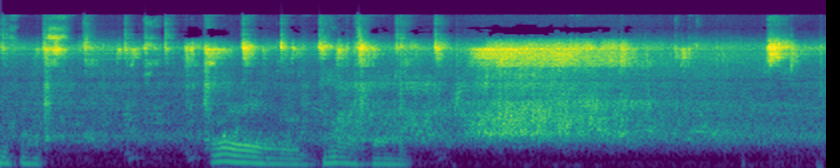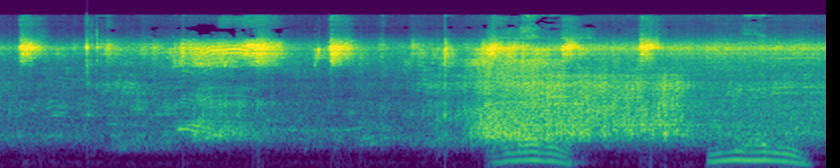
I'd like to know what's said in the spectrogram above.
defense. Oh, that was bad. Money. Money.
